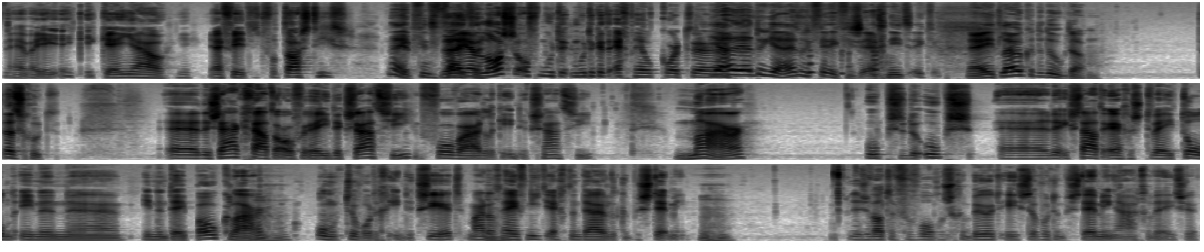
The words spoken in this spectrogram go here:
nee, maar ik, ik ken jou. Jij vindt het fantastisch. Nee, ik vind het Wil jij los of moet ik, moet ik het echt heel kort... eh, Ja, ja, doe jij. Ik vind, ik vind echt niet... Ik, nee, het leuke, dat doe ik dan. Dat is goed. Eh, de zaak gaat over indexatie, voorwaardelijke indexatie. Maar, oeps de oeps, eh, er staat ergens 2 ton in een, eh, in een depot klaar Mhm. om te worden geïndexeerd. Maar dat Mhm. heeft niet echt een duidelijke bestemming. Mhm. Dus wat er vervolgens gebeurt is, er wordt een bestemming aangewezen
